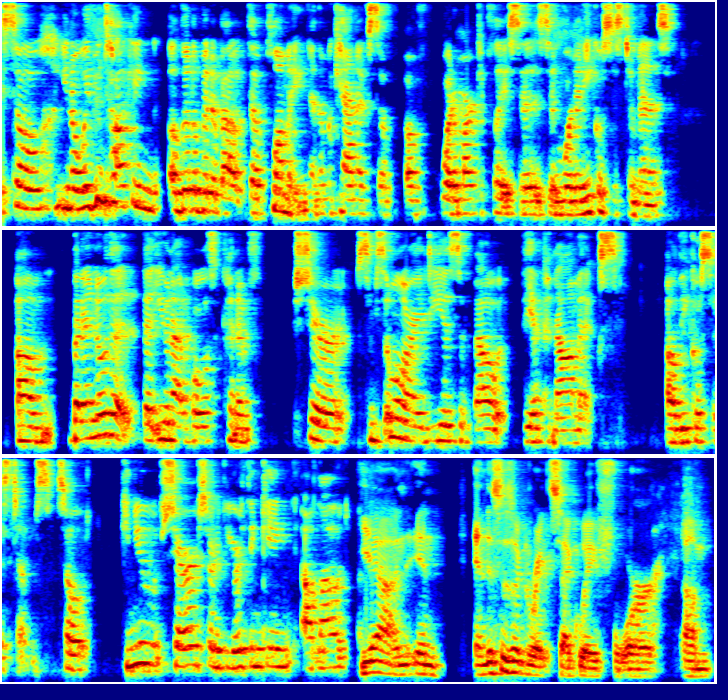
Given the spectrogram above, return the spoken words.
So you know we've been talking a little bit about the plumbing and the mechanics of, of what a marketplace is and what an ecosystem is, um, but I know that that you and I both kind of share some similar ideas about the economics of ecosystems. So can you share sort of your thinking out loud? Yeah, and and and this is a great segue for um,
